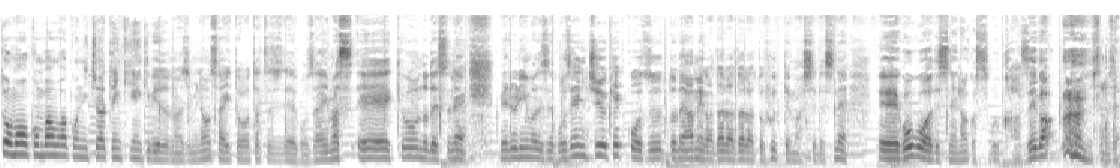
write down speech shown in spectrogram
どうもこんばんはこんにちは天気元気ビルドのなじみの斉藤達治でございます、えー、今日のですねベルリンはですね午前中結構ずっとね雨がだらだらと降ってましてですね、えー、午後はですねなんかすごい風が すいません。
